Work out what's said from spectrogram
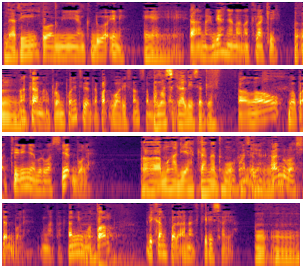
Dari suami yang kedua ini. iya iya. Ya, anak dia hanya anak laki-laki. Mm-mm. Maka anak perempuannya tidak dapat warisan sama, Sama sekali. sekali Ustaz ya. Kalau bapak tirinya berwasiat boleh. Eh, menghadiahkan atau Menghadiahkan berwasiat boleh. Mengatakan ini motor berikan kepada anak tiri saya. Mm-mm.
